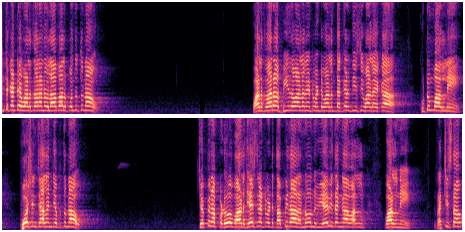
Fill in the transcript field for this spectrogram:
ఎందుకంటే వాళ్ళ ద్వారా నువ్వు లాభాలు పొందుతున్నావు. వాళ్ళ ద్వారా బీద వాళ్ళనేటువంటి వాళ్ళని దగ్గర తీసి వాళ్ళ యొక్క కుటుంబాలని పోషించాలని చెబుతున్నావు. చెప్పినప్పుడు వాళ్ళు చేసినటువంటి తప్పిదాలను నువ్వు ఏ విధంగా వాళ్ళ వాళ్ళని రక్షిస్తావు?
